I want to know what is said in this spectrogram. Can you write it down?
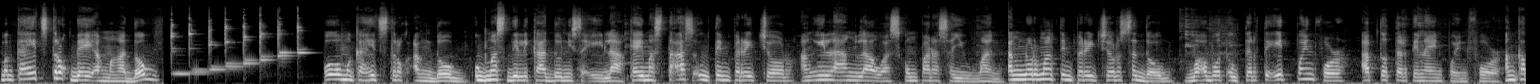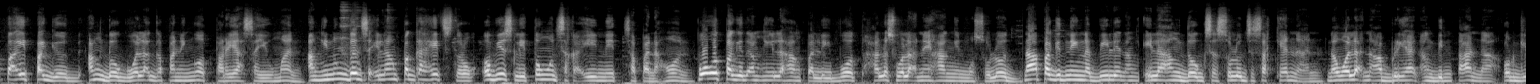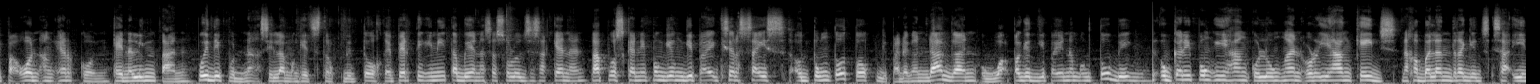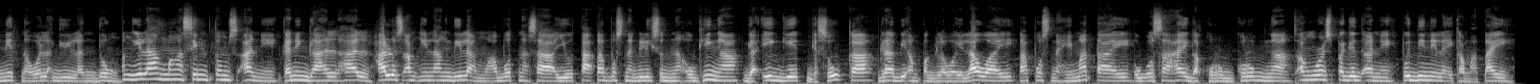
Magka-heat stroke day ang mga dog? Oo, magka-heat stroke ang dog. Ug mas delikado ni sa ila. Kay mas taas og temperature ang ilahang lawas kumpara sa human. Ang normal temperature sa dog moabot og 38.4 up to 39.4. Ang kapait pagyud, ang dog wala gapaningot pareha sa human. Ang hinungdan sa ilang pagka-heat stroke obviously tungod sa kainit sa panahon. Puot pagyud ang ilahang palibot, halos wala na hangin mo sulod. Napagyud ning nabilin ang ilahang dog sa sulod sa sakyanan na wala na abrihan ang bintana or gipaon ang aircon kay nalimtan, pwede pud na sila mag heat stroke dito. Kay perting inita ba yan na sa sulod sa sakyanan, tapos kanipong yung gipa-exercise sa udtong tutok, gipadagandagan, ug wa pagid gipainom og tubig, ug kanipong ihang kulungan or ihang cage nakabalandra gid sa init na wala gyud landong. Ang ilang mga symptoms ani kaning gahalhal, halos ang ilang dila moabot na sa yuta, tapos naglisod na og hinga, gaigit, gasuka, grabe ang paglaway-laway, tapos nahimatay, ug usahay gakurug-kurug na. Ang worst pagid ani, pwede nila ikamatay.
